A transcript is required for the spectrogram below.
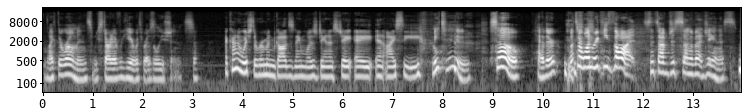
Like the Romans, we start every year with resolutions. I kind of wish the Roman god's name was Janice J A N I C. Me too. So, Heather, what's our one Ricky thought since I've just sung about Janice?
